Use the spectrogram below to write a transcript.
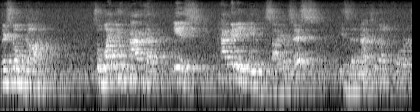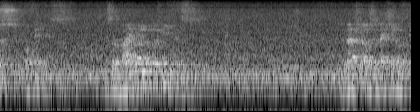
There's no God. So what you have that is happening in sciences is the natural course of things. The survival of the fittest. The natural selection of things.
